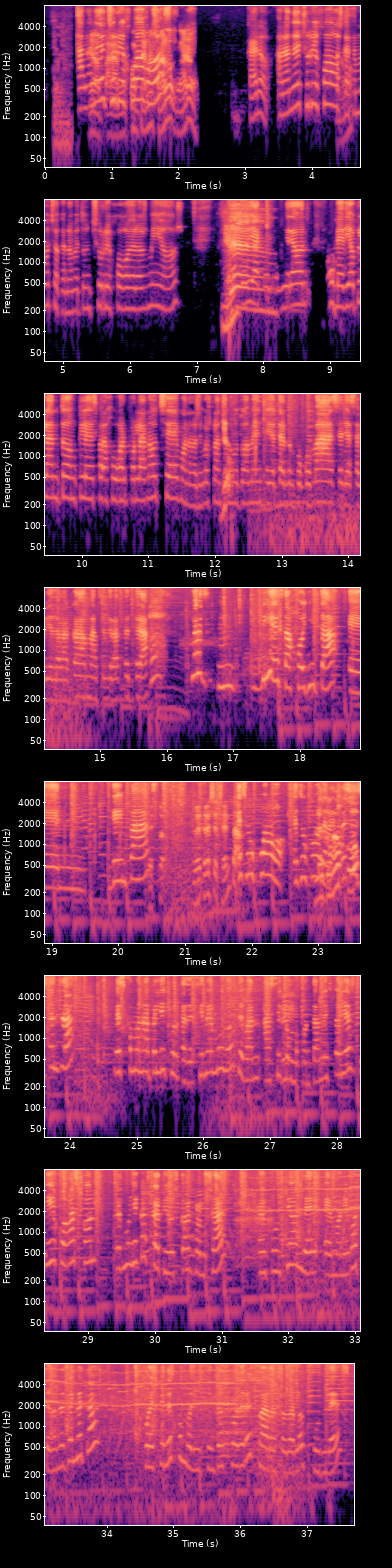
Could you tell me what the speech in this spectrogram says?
Hablando Pero de churrijuegos, algo, claro. claro, hablando de churrijuegos, que No. hace mucho que no meto un churrijuego de los míos, el otro día que me dieron, me dio plantón Cles para jugar por la noche, bueno, nos dimos plantón Yo. mutuamente, yo tardé un poco más, él ya se había ido a la cama, etcétera, etcétera. Pues mm, vi esta joyita en Game Pass Esto, de 360. Es un juego, es un juego de la conozco. 360. Es como una película de cine mudo, te van así como contando historias y juegas con las muñecas Katiuska rusas. En función del el monigote donde te metas, pues tienes como distintos poderes para resolver los puzzles.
